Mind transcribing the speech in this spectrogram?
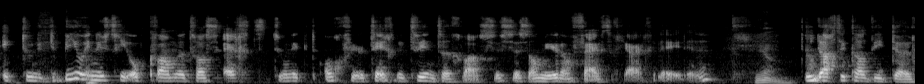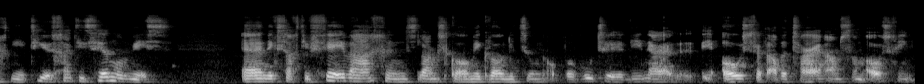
ik, toen ik de bio-industrie opkwam, dat was echt toen ik ongeveer tegen de 20 was. Dus dat is al meer dan 50 jaar geleden. Hè? Ja. Toen dacht ik al, dit deugt niet. Hier gaat iets helemaal mis. En ik zag die veewagens langskomen. Ik woonde toen op een route die naar Oost, het abattoir in Amsterdam-Oost ging.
